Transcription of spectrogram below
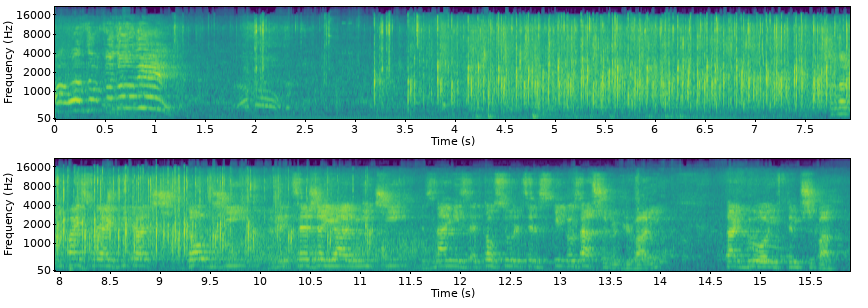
Pałac gotowi! Szanowni Państwo, jak widać, dobrzy rycerze jalnici, znani z etosu rycerskiego, zawsze wygrywali. Tak było i w tym przypadku.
